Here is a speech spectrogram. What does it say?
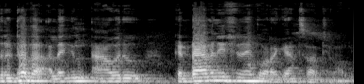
ദൃഢത അല്ലെങ്കിൽ ആ ഒരു കണ്ടാമിനേഷനെ കുറയ്ക്കാൻ സാധ്യമാകൂ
